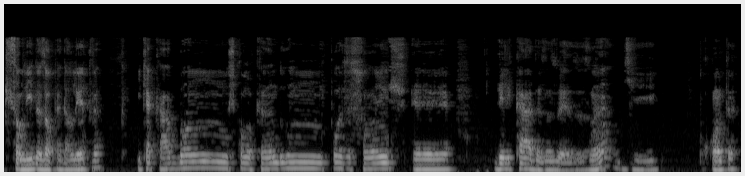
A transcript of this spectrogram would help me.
que são lidas ao pé da letra e que acabam nos colocando em posições é, delicadas às vezes, né? De, por conta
